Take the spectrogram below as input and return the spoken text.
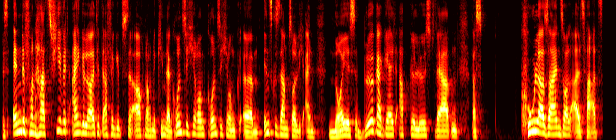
Das Ende von Hartz IV wird eingeläutet. Dafür gibt es auch noch eine Kindergrundsicherung. Grundsicherung ähm, insgesamt soll durch ein neues Bürgergeld abgelöst werden, was cooler sein soll als Hartz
